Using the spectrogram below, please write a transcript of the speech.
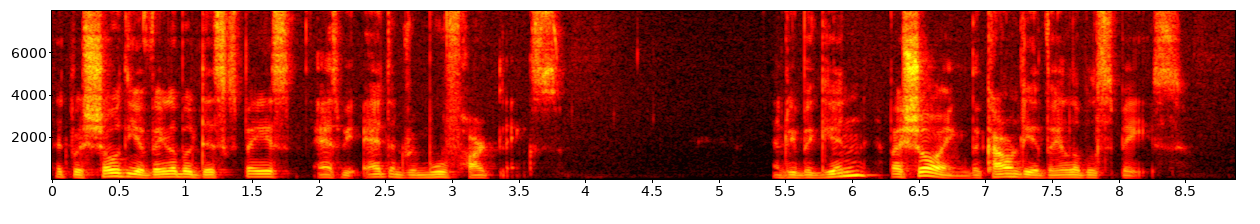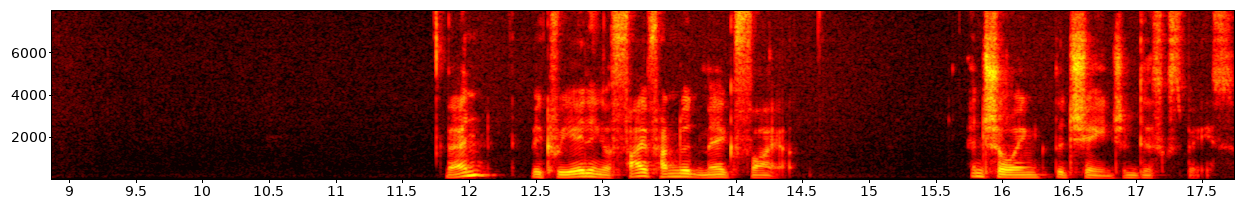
that will show the available disk space as we add and remove hard links. And we begin by showing the currently available space. Then we're creating a 500 meg file and showing the change in disk space.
